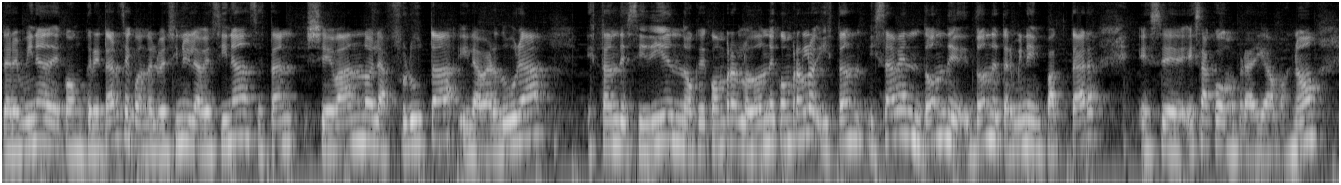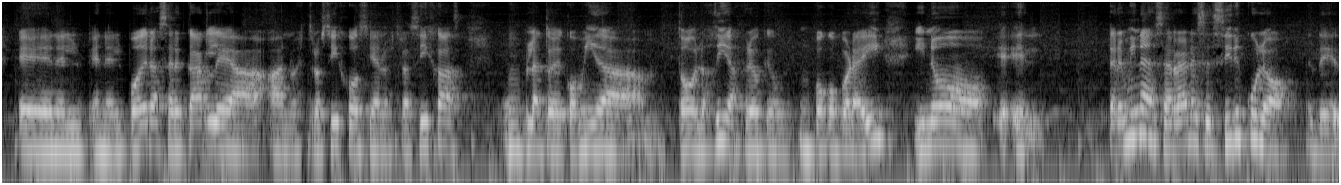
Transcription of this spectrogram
termina de concretarse cuando el vecino y la vecina se están llevando la fruta y la verdura están decidiendo qué comprarlo, dónde comprarlo y, están, y saben dónde, dónde termina de impactar ese, esa compra, digamos, ¿no? En el, en el poder acercarle a, a, nuestros hijos y a nuestras hijas un plato de comida todos los días, creo que un poco por ahí, y no... El, termina de cerrar ese círculo de,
